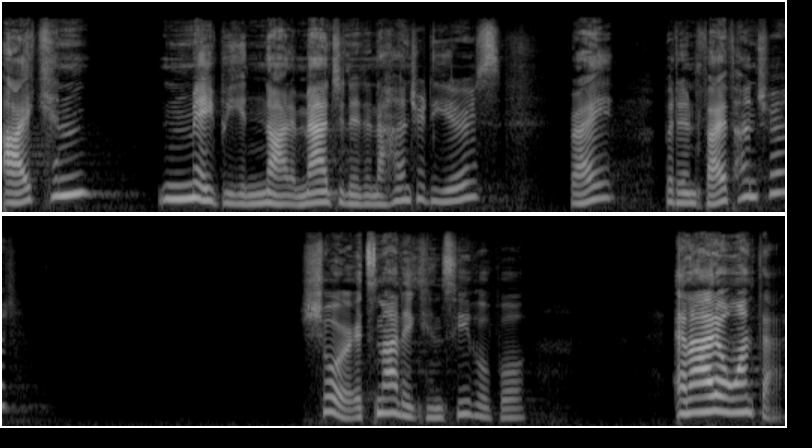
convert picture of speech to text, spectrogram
I can maybe not imagine it in 100 years, right? But in 500? Sure, it's not inconceivable. And I don't want that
